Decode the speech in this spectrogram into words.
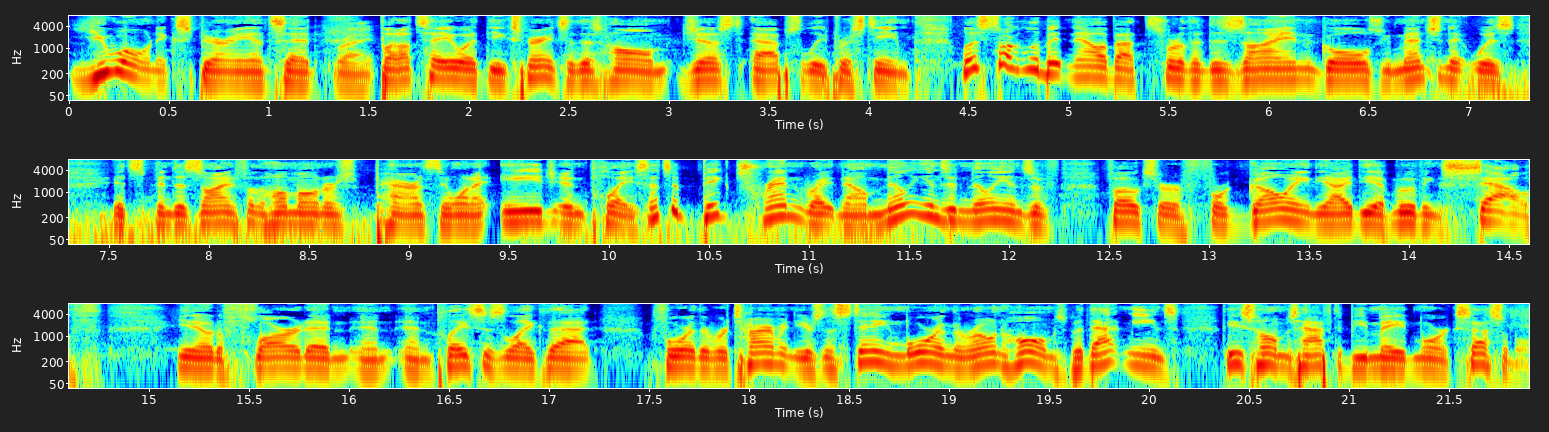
you won't experience it. Right. But I'll tell you what, the experience of this home just absolutely pristine. Let's talk a little bit now about sort of the design goals. You mentioned it was it's been designed for the homeowners' parents. They want to age in place. That's a big trend right now. Millions and millions of folks are foregoing the idea of moving south, you know, to Florida and, and, and places like that for their retirement years and staying more in their own homes. But that means these homes have to be made more accessible.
